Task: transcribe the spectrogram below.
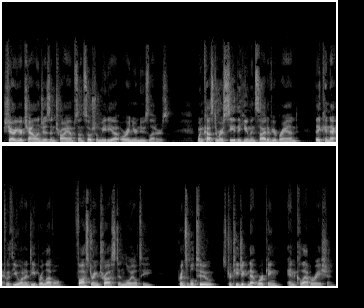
Share your challenges and triumphs on social media or in your newsletters. When customers see the human side of your brand, they connect with you on a deeper level, fostering trust and loyalty. Principle two, strategic networking and collaboration.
